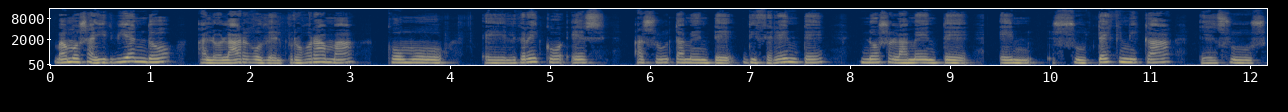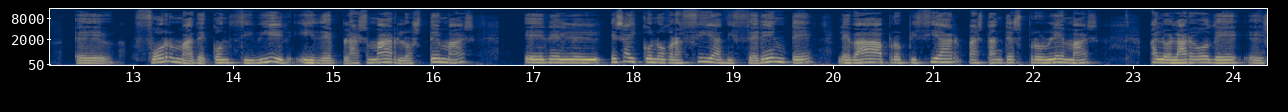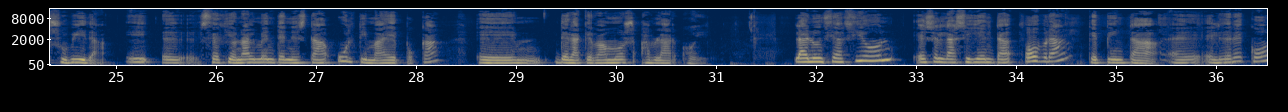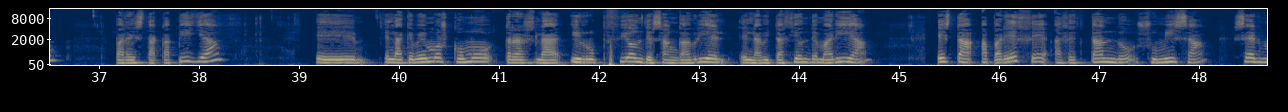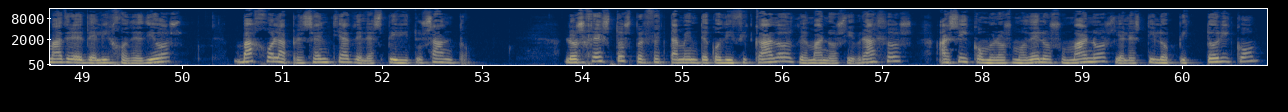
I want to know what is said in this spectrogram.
Vamos a ir viendo a lo largo del programa cómo el greco es absolutamente diferente, no solamente en su técnica, en su eh, forma de concibir y de plasmar los temas, en esa iconografía diferente le va a propiciar bastantes problemas a lo largo de eh, su vida y eh, excepcionalmente en esta última época de la que vamos a hablar hoy. La Anunciación es la siguiente obra que pinta el Greco para esta capilla eh, en la que vemos cómo tras la irrupción de San Gabriel en la habitación de María, ésta aparece aceptando sumisa ser madre del Hijo de Dios bajo la presencia del Espíritu Santo. Los gestos perfectamente codificados de manos y brazos, así como los modelos humanos y el estilo pictórico,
